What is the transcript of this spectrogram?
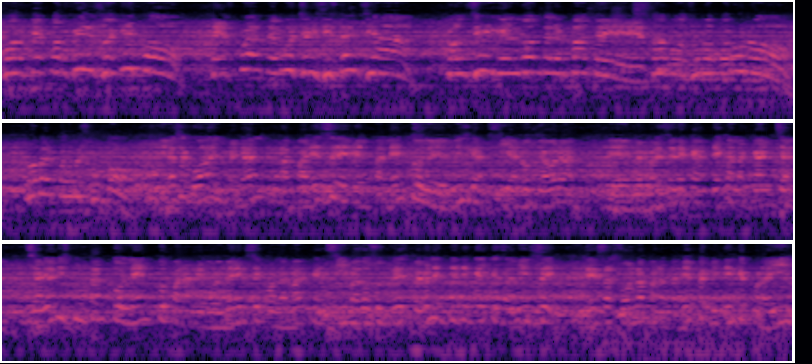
Porque por fin su equipo, después de mucha insistencia, consigue el gol del empate. Estamos uno por uno. Roberto Gómez Junco. Y en esa jugada del penal aparece el talento de Luis García, ¿no? que ahora eh, me parece deja, la cancha. Se había visto un tanto lento para revolverse con la marca encima, dos o tres, pero él entiende que hay que salirse de esa zona para también permitir que por ahí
